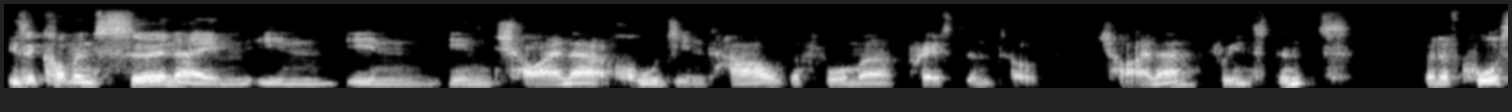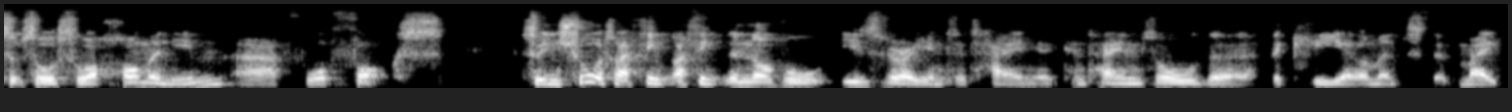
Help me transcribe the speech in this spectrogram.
is a common surname in in in China. Hu Jintao, the former president of China, for instance. But of course, it's also a homonym uh, for fox. So in short, I think I think the novel is very entertaining. It contains all the, the key elements that make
